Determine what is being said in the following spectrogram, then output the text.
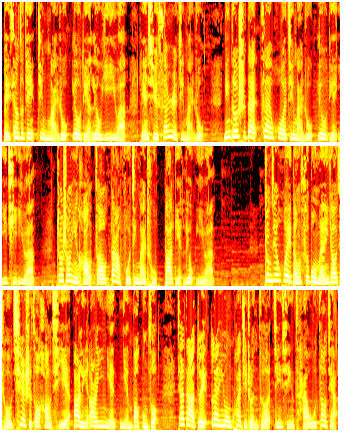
北向资金净买入六点六一亿元，连续三日净买入。宁德时代再获净买入六点一七亿元。招商银行遭大幅净卖出八点六亿元。证监会等四部门要求切实做好企业二零二一年年报工作，加大对滥用会计准则、进行财务造假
